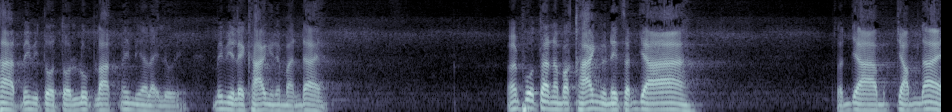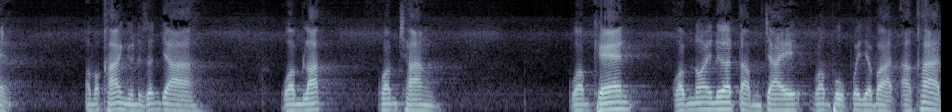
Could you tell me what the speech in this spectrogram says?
ธาตุไม่มีตัวตนรูปลักษณ์ไม่มีอะไรเลย ไม่มีอะไรค้างอยู่ในมันได้เพราะฉะนั้นพวกท่านนำมาค้างอยู่ในสัญญา สัญญาจำได้ เอามาค้างอยู่ในสัญญา ความรัก ความชัง ความแค้น ความน้อยเนื้อต่ำใจ ความผูกพยาบาทอาฆาต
